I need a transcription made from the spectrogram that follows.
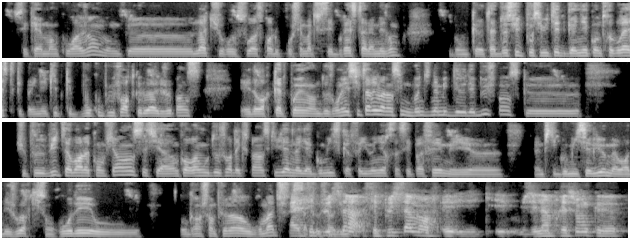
C'est quand même encourageant. Donc euh, là, tu reçois, je crois, le prochain match, c'est Brest à la maison. Donc euh, tu as de suite possibilité de gagner contre Brest, qui est pas une équipe qui est beaucoup plus forte que le HAC, je pense, et d'avoir 4 points en deux journées. Si tu arrives à lancer une bonne dynamique dès le début, je pense que tu peux vite avoir la confiance. Et s'il y a encore un ou deux joueurs d'expérience qui viennent, là, il y a Gomis qui a failli venir, ça s'est pas fait, mais euh, même si Gomis est vieux, mais avoir des joueurs qui sont rodés au, au grand championnat, au gros match. Ah, c'est plus ça, c'est plus ça, moi. J'ai l'impression que,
